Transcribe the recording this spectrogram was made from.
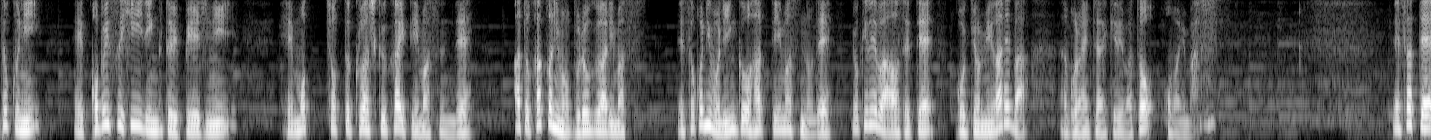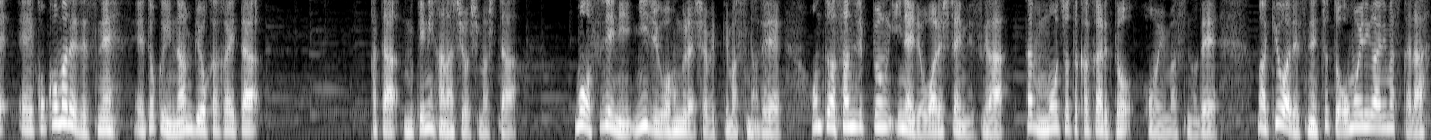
特に個別ヒーリングというページにもうちょっと詳しく書いていますんで、あと過去にもブログがあります。そこにもリンクを貼っていますので、よければ合わせてご興味があればご覧いただければと思います。さて、ここまでですね、特に難病を抱えた方向けに話をしました。もうすでに25分ぐらい喋ってますので、本当は30分以内で終わりしたいんですが、多分もうちょっとかかると思いますので、まあ今日はですね、ちょっと思い入れがありますから、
